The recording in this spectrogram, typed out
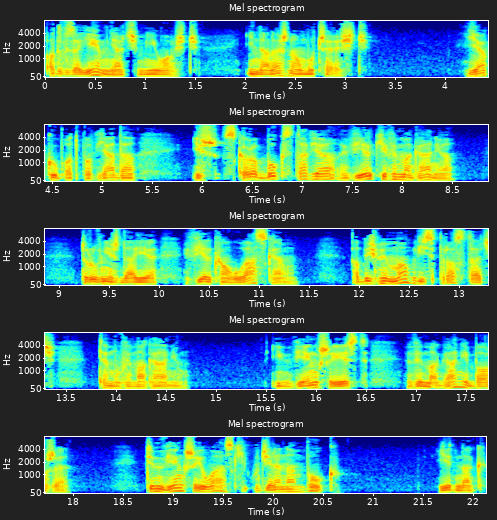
odwzajemniać miłość i należną Mu cześć? Jakub odpowiada, iż skoro Bóg stawia wielkie wymagania, to również daje wielką łaskę, abyśmy mogli sprostać temu wymaganiu. Im większe jest wymaganie Boże, tym większej łaski udziela nam Bóg. Jednak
